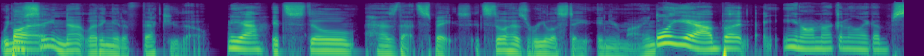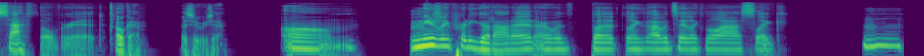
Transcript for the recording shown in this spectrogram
When you say not letting it affect you though, Yeah. it still has that space. It still has real estate in your mind. Well, yeah, but you know, I'm not going to like obsess over it. okay. I see what you're saying. um i'm usually pretty good at it i would but like i would say like the last like mm,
